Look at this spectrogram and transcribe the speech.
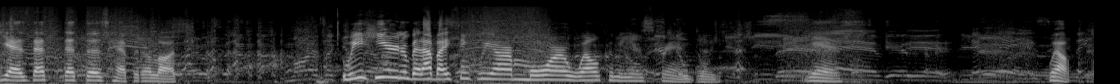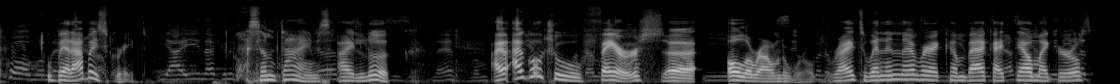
Yes, that that does happen a lot. We here in Uberaba, I think we are more welcoming and friendly. Yes. Well, Uberaba is great. Sometimes I look, I, I go to fairs uh, all around the world, right? So whenever I come back, I tell my girls,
